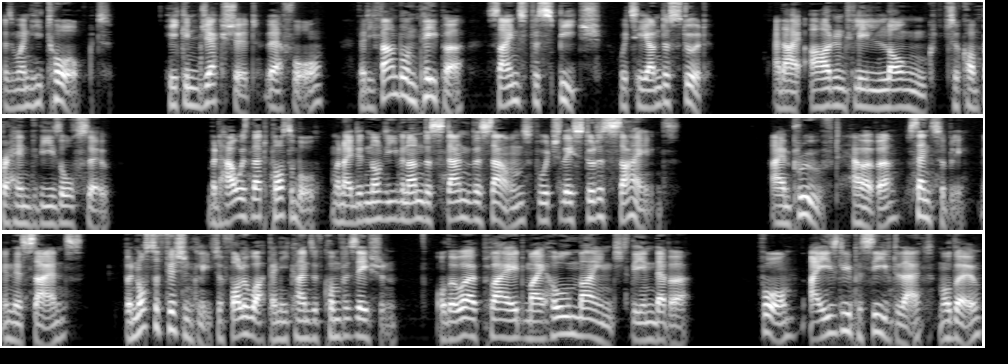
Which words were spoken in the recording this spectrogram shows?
as when he talked. He conjectured, therefore, that he found on paper signs for speech which he understood, and I ardently longed to comprehend these also. But how was that possible when I did not even understand the sounds for which they stood as signs? I improved, however, sensibly in this science, but not sufficiently to follow up any kinds of conversation, although I applied my whole mind to the endeavour. For I easily perceived that, although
